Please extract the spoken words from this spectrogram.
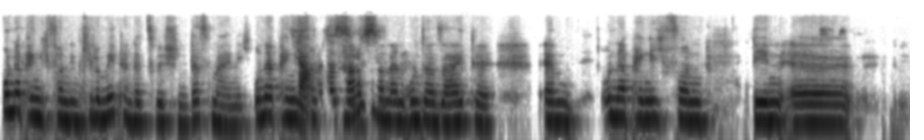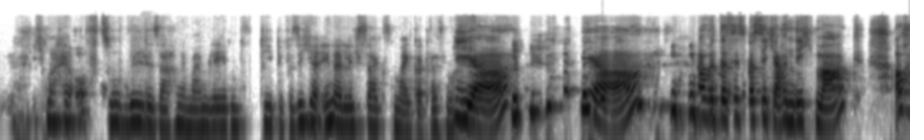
unabhängig von den Kilometern dazwischen, das meine ich, unabhängig ja, von den Partnern an unserer Seite, ähm, unabhängig von den, äh, ich mache ja oft so wilde Sachen in meinem Leben, die du sicher innerlich sagst, mein Gott, was machst du? Ja, ja, aber das ist, was ich auch an dich mag. Auch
